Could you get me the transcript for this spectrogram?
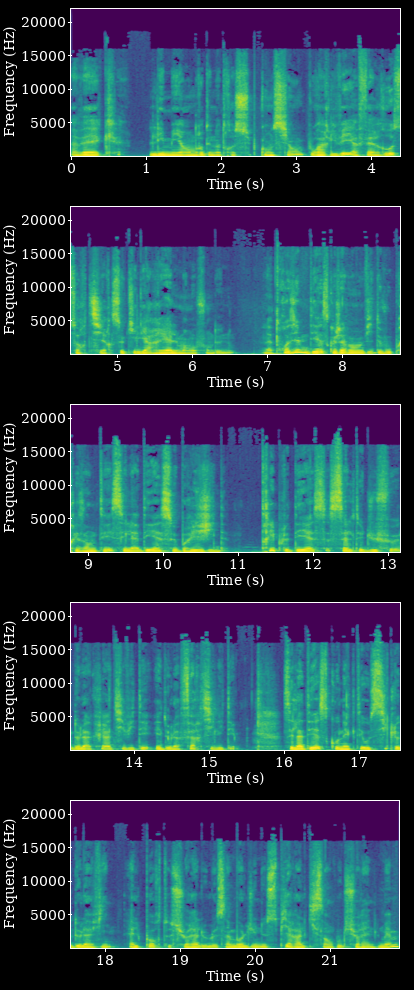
avec les méandres de notre subconscient pour arriver à faire ressortir ce qu'il y a réellement au fond de nous. La troisième déesse que j'avais envie de vous présenter, c'est la déesse Brigide, triple déesse celte du feu, de la créativité et de la fertilité. C'est la déesse connectée au cycle de la vie. Elle porte sur elle le symbole d'une spirale qui s'enroule sur elle-même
